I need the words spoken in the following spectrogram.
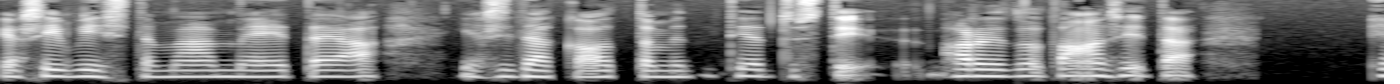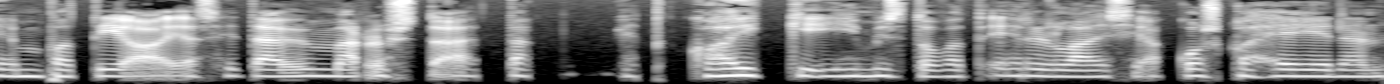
ja sivistämään meitä. Ja, ja sitä kautta me tietysti harjoitetaan sitä empatiaa ja sitä ymmärrystä, että, että kaikki ihmiset ovat erilaisia, koska heidän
